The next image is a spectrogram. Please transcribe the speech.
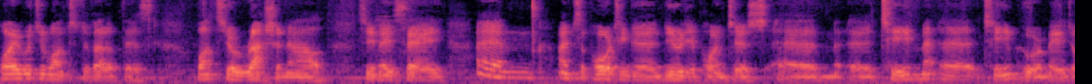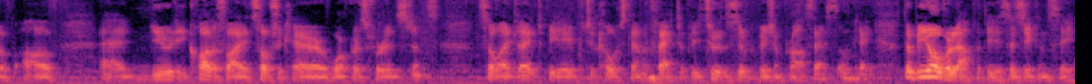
why would you want to develop this? What's your rationale? So, you may say. Um, I'm supporting a newly appointed um, uh, team uh, team who are made up of uh, newly qualified social care workers, for instance. So I'd like to be able to coach them effectively through the supervision process. Okay, there'll be overlap with these, as you can see.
